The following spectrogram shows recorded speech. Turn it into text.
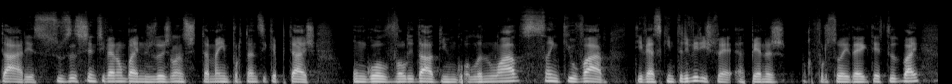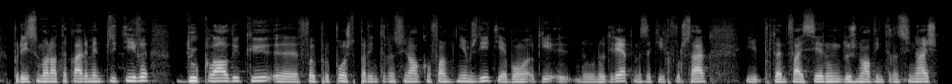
da área, se os assistentes tiveram bem nos dois lances também importantes e capitais, um gol validado e um gol anulado, sem que o VAR tivesse que intervir, isto é, apenas reforçou a ideia que teve tudo bem, por isso uma nota claramente positiva do Cláudio que uh, foi proposto para internacional conforme tínhamos dito, e é bom aqui no, no direto, mas aqui reforçar, e portanto vai ser um dos nove internacionais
